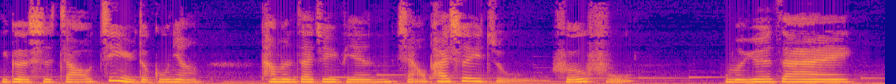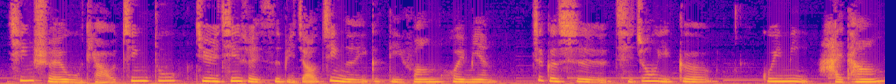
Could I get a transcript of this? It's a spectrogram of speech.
一个是叫金鱼的姑娘，她们在这边想要拍摄一组和服。我们约在清水五条京都，距清水寺比较近的一个地方会面。这个是其中一个。闺蜜海棠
